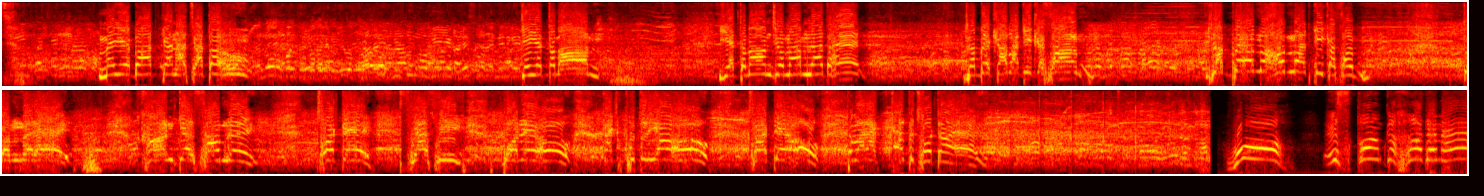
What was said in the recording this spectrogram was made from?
आज मैं ये बात कहना चाहता हूँ कि ये तमाम ये तमाम जो मामला है रब काबा की कसम रब मोहम्मद की कसम, तुम मेरे खान के सामने छोटे सियासी पौधे हो कठपुतलिया हो छोटे हो तुम्हारा कद छोटा है वो इस कौम का खादम है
